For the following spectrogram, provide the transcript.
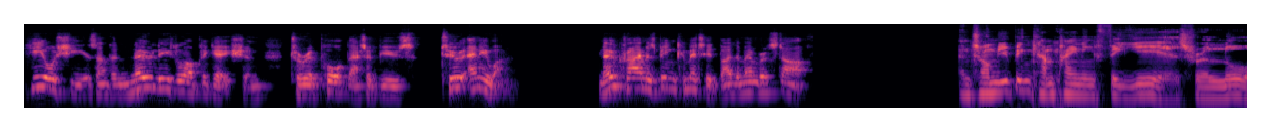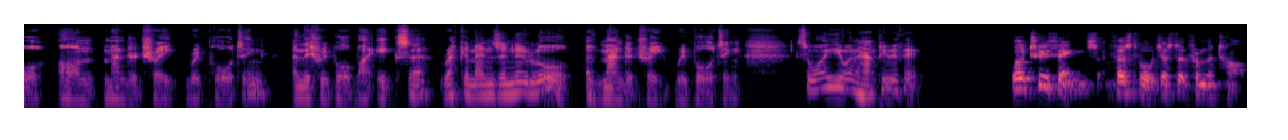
he or she is under no legal obligation to report that abuse to anyone. No crime has been committed by the member of staff. And Tom, you've been campaigning for years for a law on mandatory reporting, and this report by ICSA recommends a new law of mandatory reporting. So why are you unhappy with it? Well, two things. First of all, just from the top,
